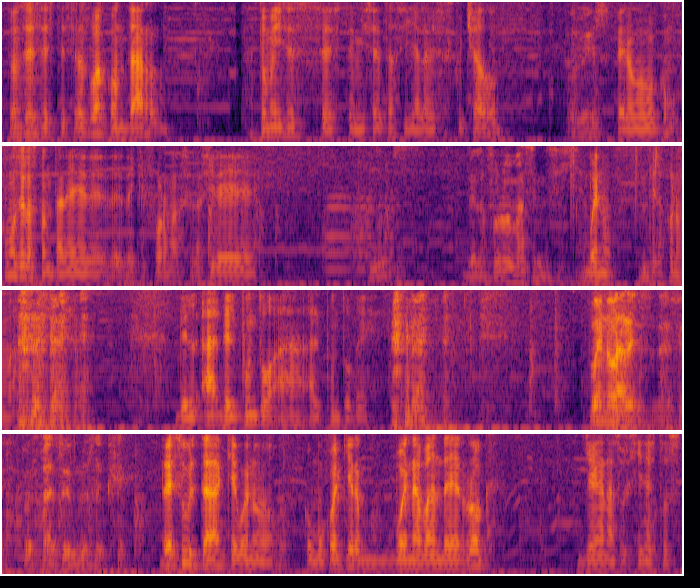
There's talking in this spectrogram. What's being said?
Entonces, este, se las voy a contar. Tú me dices, este, misetas si ya la habías escuchado. A ver. Pero, ¿cómo, cómo se las contaré? ¿De, de qué forma? ¿Se las iré...? No, pues de la forma más sencilla. Bueno, de la forma más sencilla. del, a, del punto A al punto B. por bueno, fases, por fases, ¿no? Resulta que, bueno, como cualquier buena banda de rock, llegan a surgir estos,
